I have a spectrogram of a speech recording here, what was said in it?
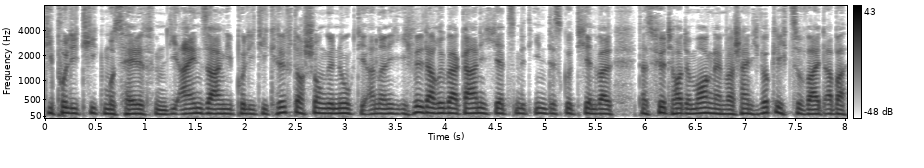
die Politik muss helfen. Die einen sagen, die Politik hilft doch schon genug, die anderen nicht. Ich will darüber gar nicht jetzt mit Ihnen diskutieren, weil das führt heute Morgen dann wahrscheinlich wirklich zu weit. Aber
